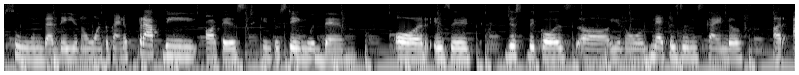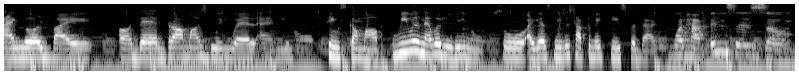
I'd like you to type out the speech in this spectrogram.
soon that they you know want to kind of trap the artist into staying with them? Or is it just because uh, you know netizens kind of are angered by uh, their dramas doing well and you know things come up. We will never really know. So i guess we just have to make peace with that. What happens is, um,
